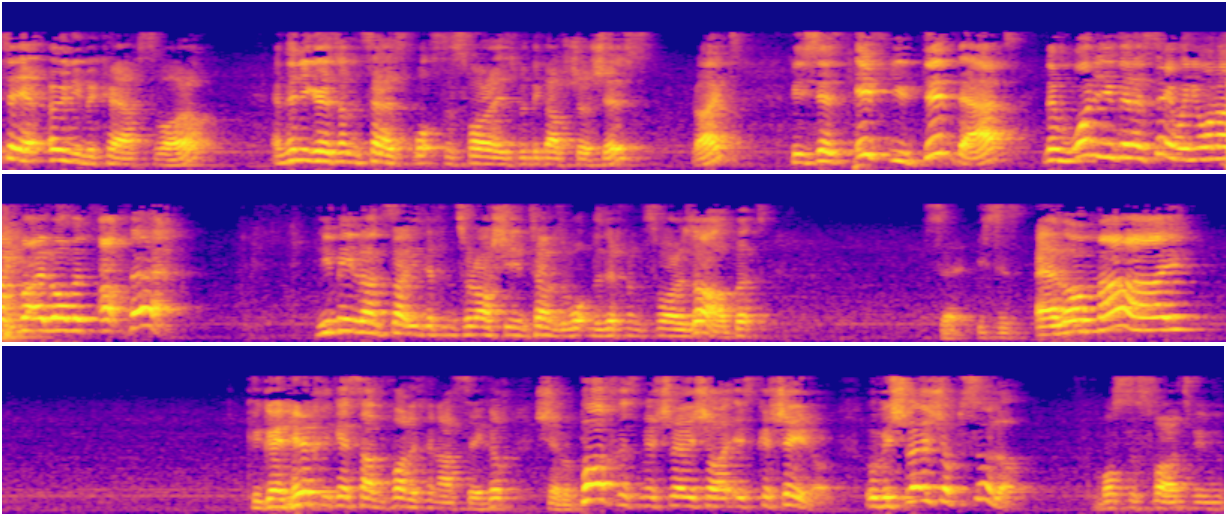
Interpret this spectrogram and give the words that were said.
say only mekayach svara. And then he goes on and says, "What's the svara is with the gav right?" He says, "If you did that, then what are you going to say when you want to apply lovat up there?" He may learn slightly different to Rashi in terms of what the different Svaras are, but so he says, Elomai, כגון הרחיק אסד פונס מן הסקר, שבפוחס משלושה is כשלו, ובשלושה פסולו. What's the svara to be,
